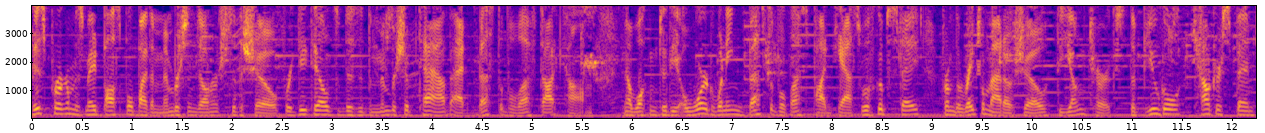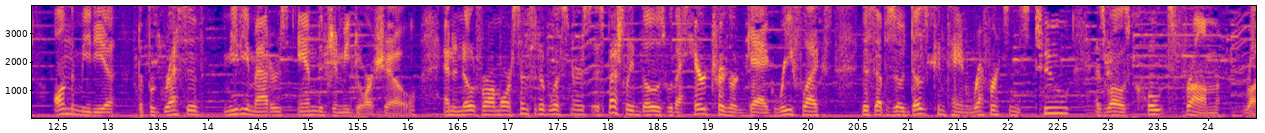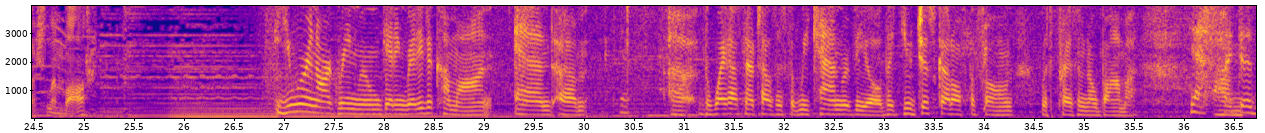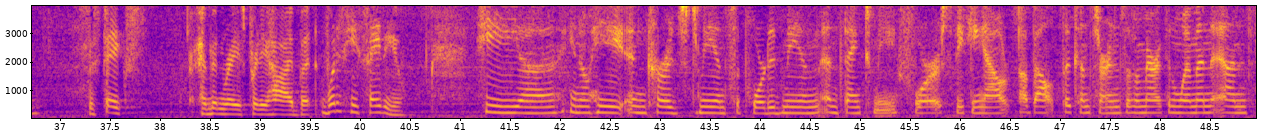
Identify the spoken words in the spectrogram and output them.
This program is made possible by the members and donors to the show. For details, visit the membership tab at bestoftheleft.com. Now, welcome to the award winning Best of the Left podcast with clips today from The Rachel Maddow Show, The Young Turks, The Bugle, Counterspin, On the Media, The Progressive, Media Matters, and The Jimmy Dore Show. And a note for our more sensitive listeners, especially those with a hair trigger gag reflex, this episode does contain references to, as well as quotes from, Rush Limbaugh. You were in our green room getting ready to come on, and um, Yes. uh, the White House now tells us that we can reveal that you just got off the phone with President Obama. Yes, I Um, did. The stakes have been raised pretty high, but what did he say to you? He, uh, you know, he encouraged me and supported me and, and thanked me for speaking out about the concerns of American women. And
